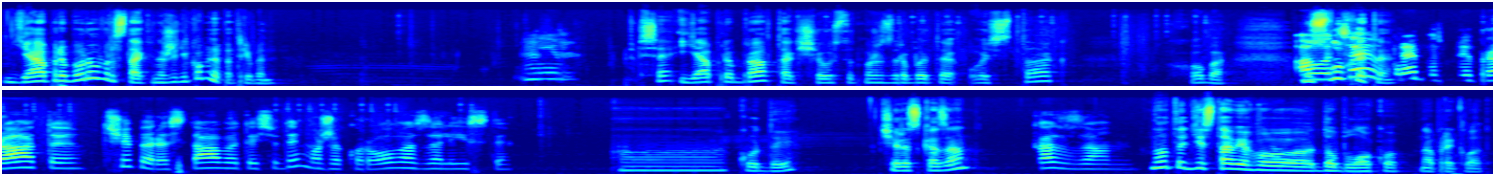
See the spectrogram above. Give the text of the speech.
Я приберу верстак, він вже нікому не потрібен. ні. Все, я прибрав. Так, ще ось тут можна зробити ось так. Хоба. А ну, оце слухайте. треба прибрати, чи переставити. Сюди може корова залізти. А, куди? Через казан? Казан. Ну, тоді став його до блоку, наприклад.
